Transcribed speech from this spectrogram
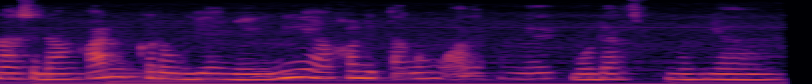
Nah, sedangkan kerugiannya ini akan ditanggung oleh pemilik modal sepenuhnya.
